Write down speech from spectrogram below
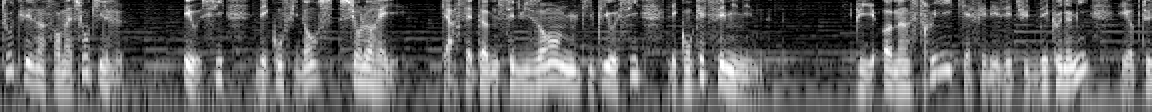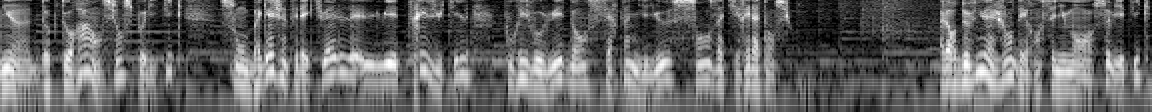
toutes les informations qu'il veut et aussi des confidences sur l'oreiller, car cet homme séduisant multiplie aussi les conquêtes féminines. Puis, homme instruit qui a fait des études d'économie et obtenu un doctorat en sciences politiques, son bagage intellectuel lui est très utile pour évoluer dans certains milieux sans attirer l'attention. Alors devenu agent des renseignements soviétiques,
